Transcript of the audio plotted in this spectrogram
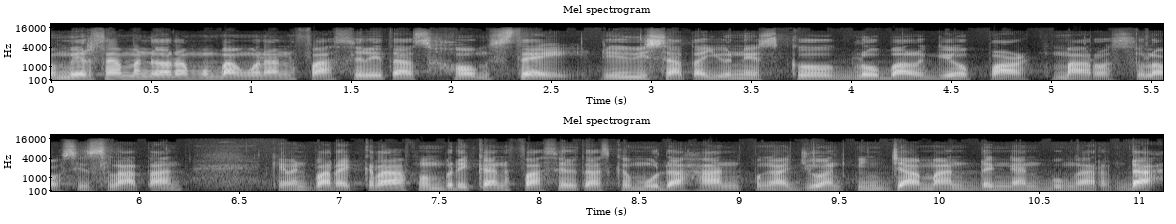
Pemirsa mendorong pembangunan fasilitas homestay di wisata UNESCO Global Geopark Maros, Sulawesi Selatan. Kemenparekraf memberikan fasilitas kemudahan pengajuan pinjaman dengan bunga rendah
